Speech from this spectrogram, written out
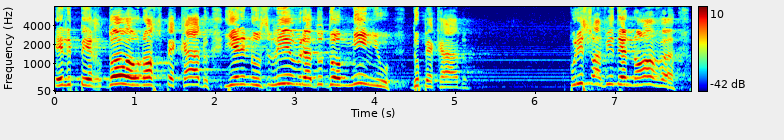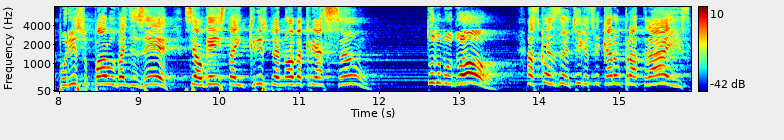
Ele perdoa o nosso pecado e ele nos livra do domínio do pecado. Por isso a vida é nova, por isso Paulo vai dizer: se alguém está em Cristo, é nova criação tudo mudou. As coisas antigas ficaram para trás,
